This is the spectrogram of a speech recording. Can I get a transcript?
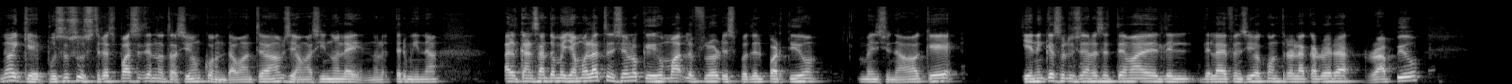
No, y que puso sus tres pases de anotación con Davante Adams y aún así no le, no le termina alcanzando. Me llamó la atención lo que dijo Matt LeFleur después del partido mencionaba que tienen que solucionar ese tema de, la defensiva contra la carrera rápido,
